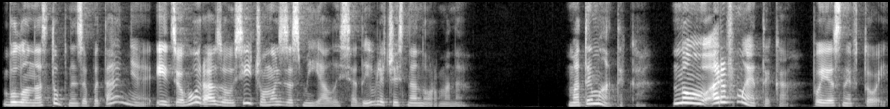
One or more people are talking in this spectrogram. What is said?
Було наступне запитання, і цього разу усі чомусь засміялися, дивлячись на Нормана. Математика. Ну, арифметика, пояснив той.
